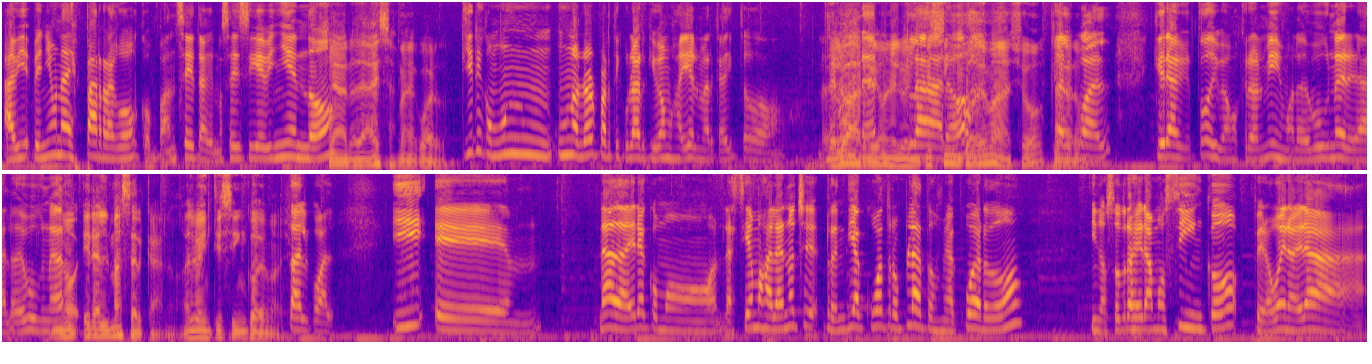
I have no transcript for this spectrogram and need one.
había, venía una de espárrago con panceta, que no sé si sigue viniendo. Claro, de- a esas me acuerdo. Tiene como un, un olor particular que íbamos ahí al mercadito de Del barrio, en el 25 claro, de mayo, claro. Tal cual. Que era, todos íbamos creo el mismo, lo de Bugner era lo de Bugner. No, era el más cercano, al 25 de mayo. Tal cual. Y eh, nada, era como, la hacíamos a la noche, rendía cuatro platos, me acuerdo, y nosotros éramos cinco, pero bueno, era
